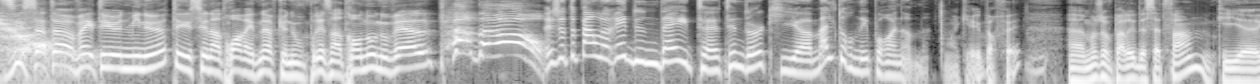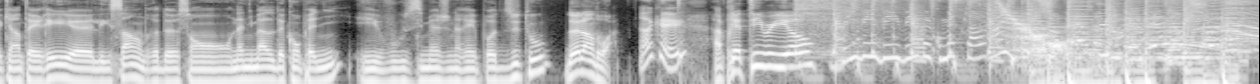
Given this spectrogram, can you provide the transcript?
17h21 minutes et c'est dans 3h29 que nous vous présenterons nos nouvelles. Pardon! Je te parlerai d'une date euh, Tinder qui a mal tourné pour un homme. OK, parfait. Euh, moi, je vais vous parler de cette femme qui, euh, qui a enterré euh, les cendres de son animal de compagnie et vous imaginerez pas du tout de l'endroit. OK. Après T-Rio,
